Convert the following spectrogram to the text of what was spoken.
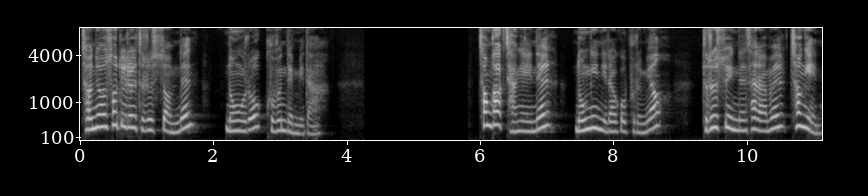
전혀 소리를 들을 수 없는 농으로 구분됩니다. 청각 장애인을 농인이라고 부르며 들을 수 있는 사람을 청인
